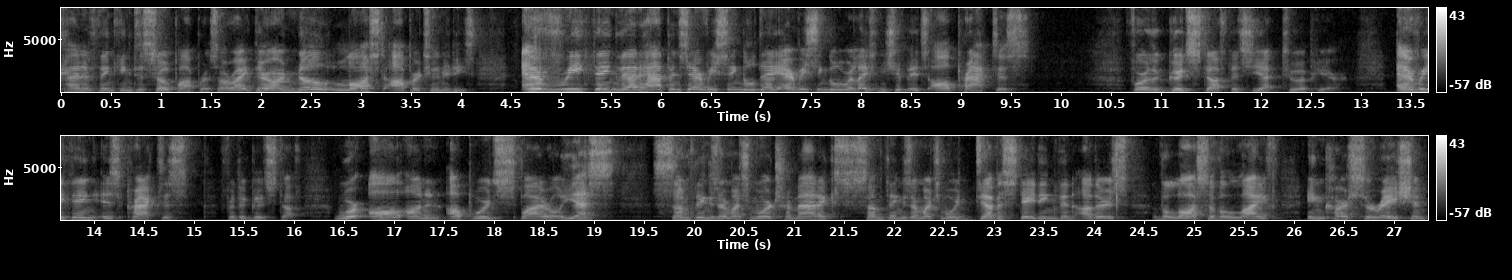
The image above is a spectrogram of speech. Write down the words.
kind of thinking to soap operas, all right? There are no lost opportunities. Everything that happens every single day, every single relationship, it's all practice for the good stuff that's yet to appear. Everything is practice for the good stuff. We're all on an upward spiral. Yes, some things are much more traumatic, some things are much more devastating than others. The loss of a life, incarceration,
